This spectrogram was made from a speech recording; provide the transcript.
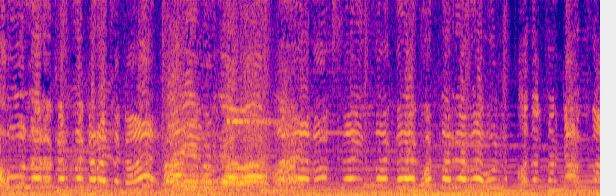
राहुल नारोकरचं करायचं काय? लोकशाहीचा गळा घोटणाऱ्या राहुल. भाजप सरकारचा.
